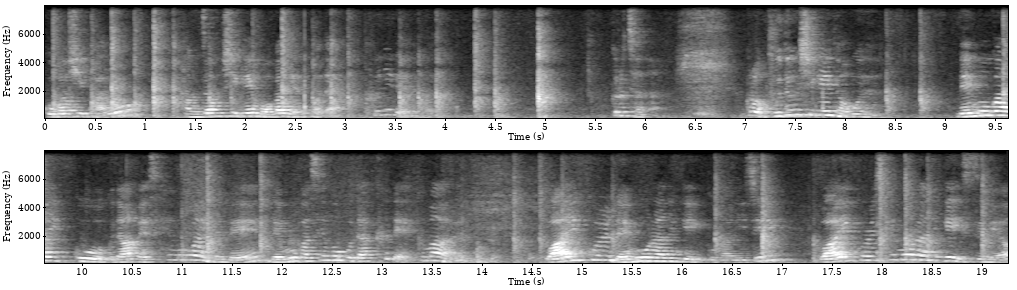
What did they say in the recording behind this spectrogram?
그것이 바로 방정식의 뭐가 되는 거다? 큰이 되는 거다. 그렇잖아. 그럼 부등식의 경우는 네모가 있고 그 다음에 세모가 있는데 네모가 세모보다 크대. 그 말은 y 콜 네모라는 게 있고 말이지 y 콜 세모라는 게 있으면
